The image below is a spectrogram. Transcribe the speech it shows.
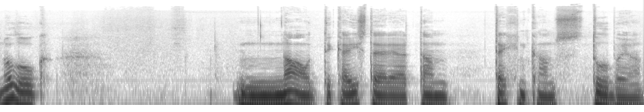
nu lūk naudu tikai iztērē ar tām tehnikām stulbajām.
